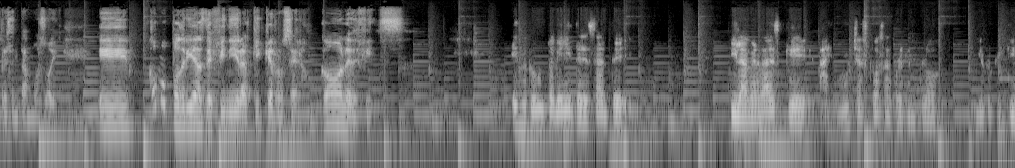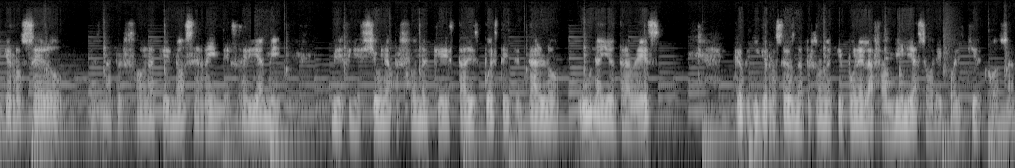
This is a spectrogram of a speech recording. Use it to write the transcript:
presentamos hoy. Eh, ¿Cómo podrías definir al Quique Rosero? ¿Cómo le defines? Es una pregunta bien interesante y la verdad es que hay muchas cosas, por ejemplo, yo creo que Quique Rosero es una persona que no se rinde, esa sería mi, mi definición, una persona que está dispuesta a intentarlo una y otra vez. Creo que Quique Rosero es una persona que pone la familia sobre cualquier cosa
